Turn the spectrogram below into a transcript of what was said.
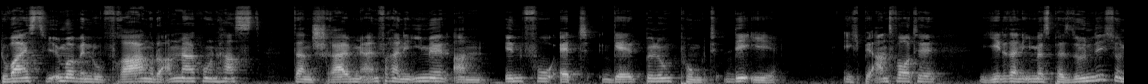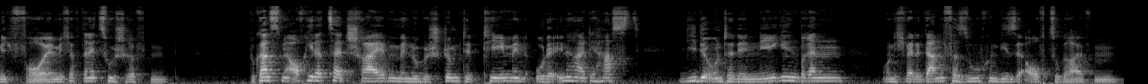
Du weißt wie immer, wenn du Fragen oder Anmerkungen hast, dann schreibe mir einfach eine E-Mail an info@geldbildung.de. Ich beantworte jede deiner E-Mails persönlich und ich freue mich auf deine Zuschriften. Du kannst mir auch jederzeit schreiben, wenn du bestimmte Themen oder Inhalte hast, die dir unter den Nägeln brennen und ich werde dann versuchen, diese aufzugreifen.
